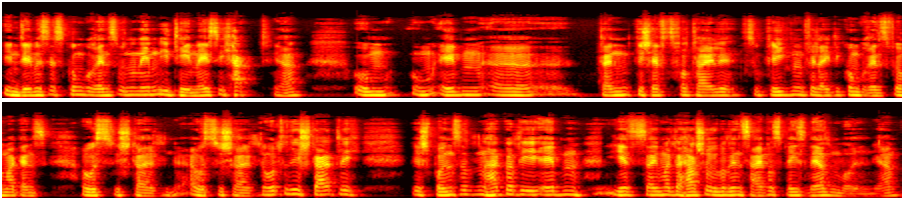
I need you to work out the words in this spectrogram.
indem es das Konkurrenzunternehmen IT-mäßig hackt, ja, um, um eben äh, dann Geschäftsvorteile zu kriegen und vielleicht die Konkurrenzfirma ganz auszuschalten, auszuschalten. Oder die staatlich gesponserten Hacker, die eben jetzt, sag ich mal, der Herrscher über den Cyberspace werden wollen, ja.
